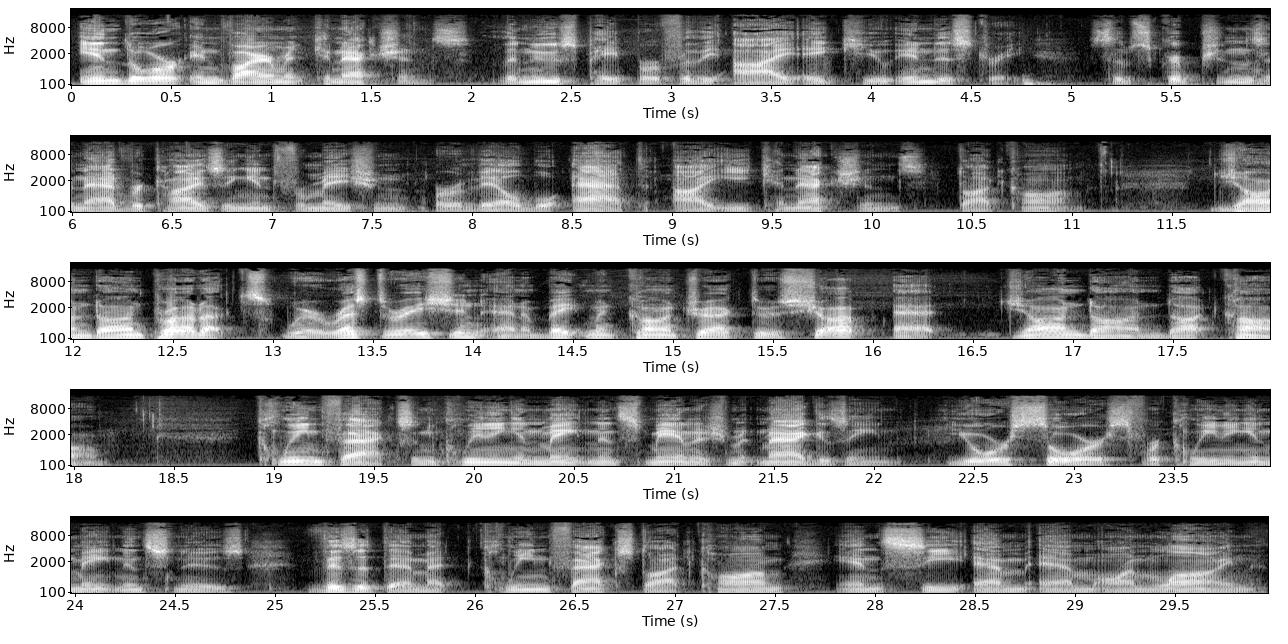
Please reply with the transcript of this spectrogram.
Indoor Environment Connections, the newspaper for the IAQ industry. Subscriptions and advertising information are available at ieconnections.com. Jon-Don Products, where restoration and abatement contractors shop at jondon.com. Clean Facts and Cleaning and Maintenance Management Magazine, your source for cleaning and maintenance news. Visit them at cleanfacts.com and cmmonline.com.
